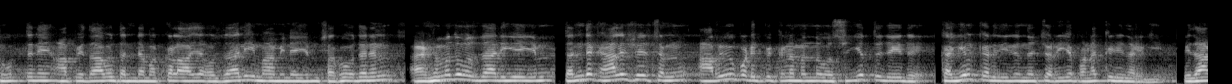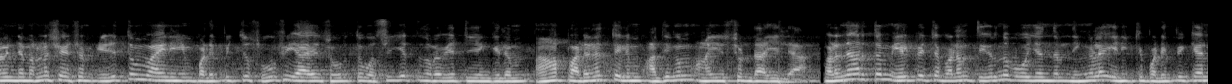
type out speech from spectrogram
സുഹൃത്തിനെ ആ പിതാവ് തന്റെ മക്കളായ ഒസാലി ഇമാമിനെയും സഹോദരൻ അഹമ്മദ് ഒസാലിയെയും തന്റെ കാലശേഷം അറിവ് പഠിപ്പിക്കണമെന്ന് വസീയത്ത് ചെയ്ത് കയ്യിൽ കരുതിയിരുന്ന ചെറിയ പണക്കിഴി നൽകി. പിതാവിന്റെ മരണശേഷം എഴുത്തും വായനയും പഠിപ്പിച്ച് സൂഫിയായ സുഹൃത്ത് വസീയത്ത് നിറവേറ്റിയെങ്കിലും ആ പഠനത്തിലും അധികം ആയുസ്സുണ്ടായില്ല. പഠനാർത്ഥം ഏൽപ്പിച്ച പണം തീർന്നുപോയെന്നും നിങ്ങളെ എനിക്ക് പഠിപ്പിക്കാൻ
